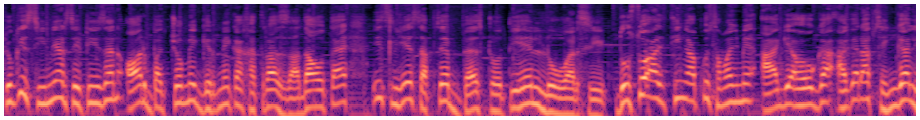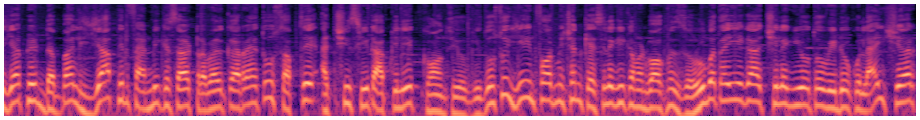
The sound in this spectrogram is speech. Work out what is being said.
क्योंकि सीनियर सिटीज़न और बच्चों में गिरने का खतरा ज़्यादा होता है, इसलिए सबसे बेस्ट होती है लोअर सीट दोस्तों आई थिंक आपको समझ में आ गया होगा, अगर आप सिंगल या फिर डबल या फिर फैमिली के साथ ट्रेवल कर रहे हैं तो सबसे अच्छी सीट आपके लिए कौन सी होगी? दोस्तों, ये इन्फॉर्मेशन कैसी लगी कमेंट बॉक्स में ज़रूर बताइएगा। अच्छी लगी हो तो वीडियो को लाइक शेयर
